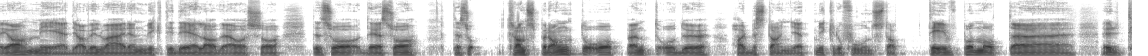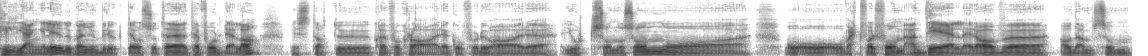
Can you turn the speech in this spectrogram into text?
ja, media vil være en viktig del av det. Også. Det, er så, det, er så, det er så transparent og åpent, og du har bestandig et mikrofonstatt aktiv på en måte tilgjengelig. Du kan jo bruke det også til, til fordeler, hvis at du kan forklare hvorfor du har eh, gjort sånn og sånn, og, og, og, og i hvert fall få med deler av, eh, av dem som,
